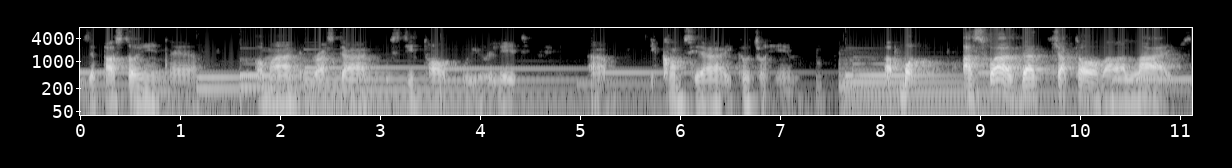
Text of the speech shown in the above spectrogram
he's a pastor in uh, Omaha, Nebraska, and we still talk. We relate. Um, he comes here. I go to him. Uh, but as far as that chapter of our lives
